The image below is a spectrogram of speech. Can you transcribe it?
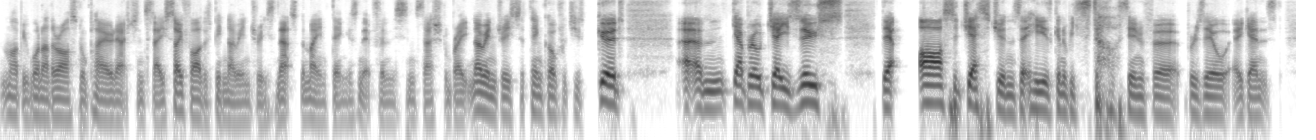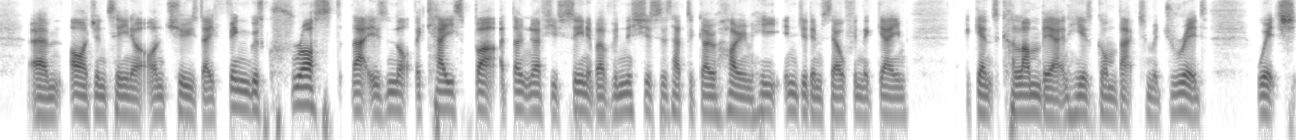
might be one other Arsenal player in action today. So far, there's been no injuries, and that's the main thing, isn't it, for this international break? No injuries to think of, which is good. Um, Gabriel Jesus, there are suggestions that he is going to be starting for Brazil against um, Argentina on Tuesday. Fingers crossed that is not the case, but I don't know if you've seen it, but Vinicius has had to go home. He injured himself in the game against Colombia, and he has gone back to Madrid, which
